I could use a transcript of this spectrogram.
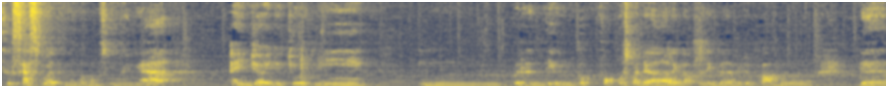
sukses buat teman-teman semuanya enjoy the journey hmm, berhenti untuk fokus pada hal-hal yang gak penting dalam hidup kamu dan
